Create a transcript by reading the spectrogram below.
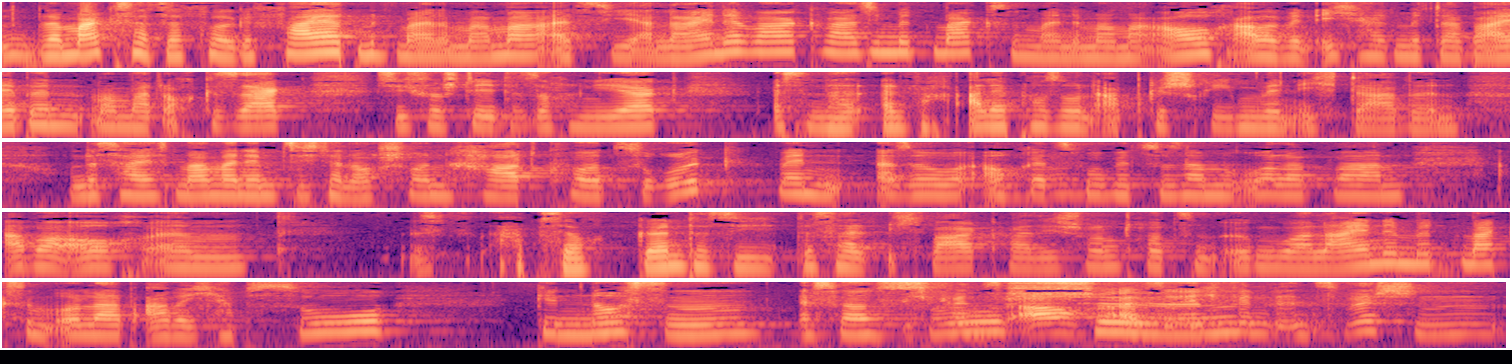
der Max hat ja voll gefeiert mit meiner Mama, als sie alleine war quasi mit Max und meine Mama auch. Aber wenn ich halt mit dabei bin, Mama hat auch gesagt, sie versteht es auch in Jörg, es sind halt einfach alle Personen abgeschrieben, wenn ich da bin. Und das heißt, Mama nimmt sich dann auch schon hardcore zurück, wenn, also auch jetzt, wo wir zusammen im Urlaub waren, aber auch, ähm, ich habe sie auch gegönnt, dass sie, das halt, ich war quasi schon trotzdem irgendwo alleine mit Max im Urlaub, aber ich habe so genossen. Es war so Ich finde es auch, schön. also ich finde inzwischen,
